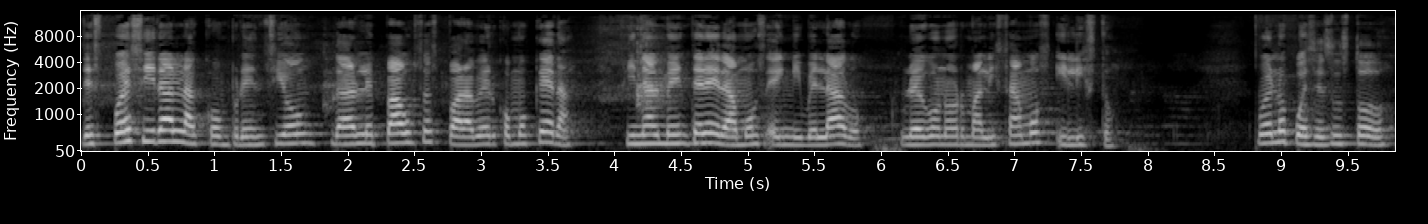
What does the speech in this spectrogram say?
Después ir a la comprensión, darle pausas para ver cómo queda. Finalmente le damos en nivelado, luego normalizamos y listo. Bueno, pues eso es todo.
